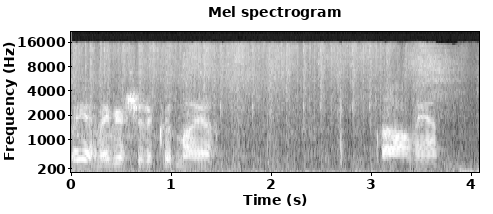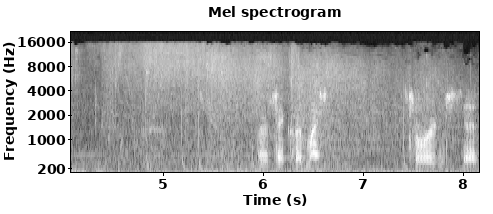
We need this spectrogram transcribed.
Oh yeah, maybe I should equip my, uh... Oh, man. Why don't I equip my sword instead?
